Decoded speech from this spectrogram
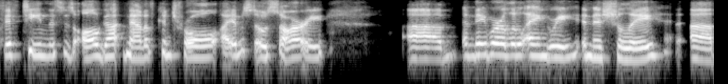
15. This has all gotten out of control. I am so sorry. Um, and they were a little angry initially. Uh,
